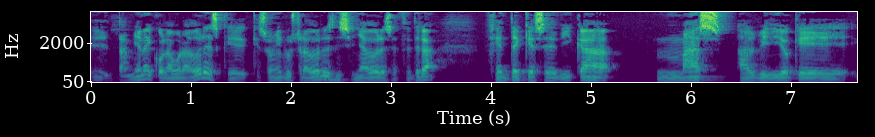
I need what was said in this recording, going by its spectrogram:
eh, también hay colaboradores que, son ilustradores, diseñadores, etcétera, gente que se dedica más al vídeo que,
